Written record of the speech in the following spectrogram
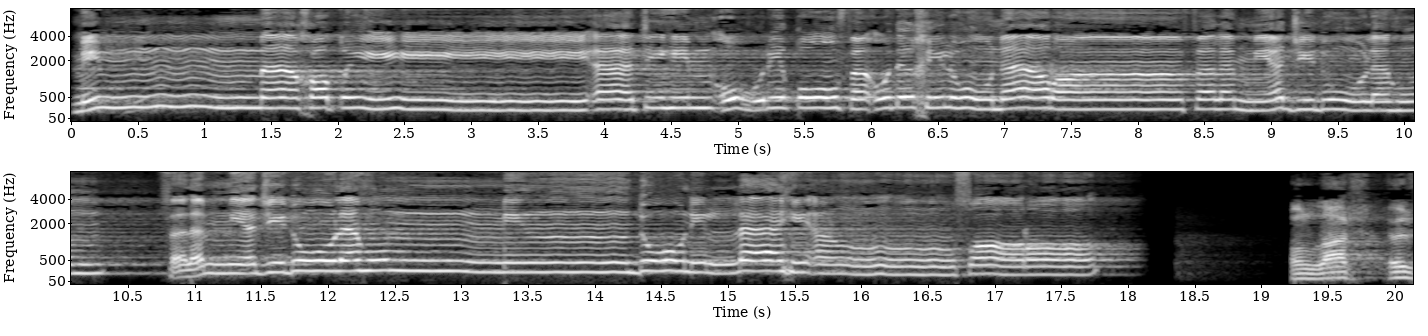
Mimma xatiyyatihim uğriqu fəudxilu naran fələm yəcidu ləhum fələm yəcidu ləhum min dunillahi ansara. Onlar öz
